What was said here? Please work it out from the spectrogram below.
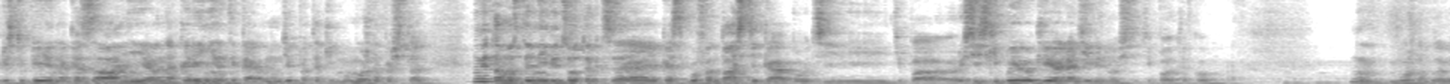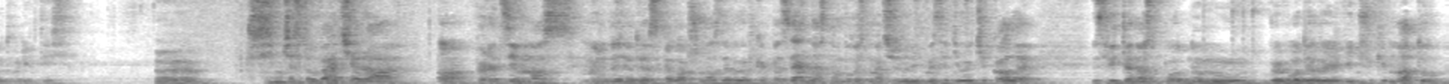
Приступлення наказання, на Карініна така, ну, типу такі, ну, можна почитати. Ну і там останній відсоток це якась або фантастика, або ці, типа, російські бойовики а-ля 90, типу такого. Ну, можна було відволіктися. Е, в 7 часов вечора. А, перед цим нас, ну, я сказав, що нас завели в КПЗ, нас там було 17 чоловік, ми сиділи, чекали. Звідти нас по одному виводили в іншу кімнату.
